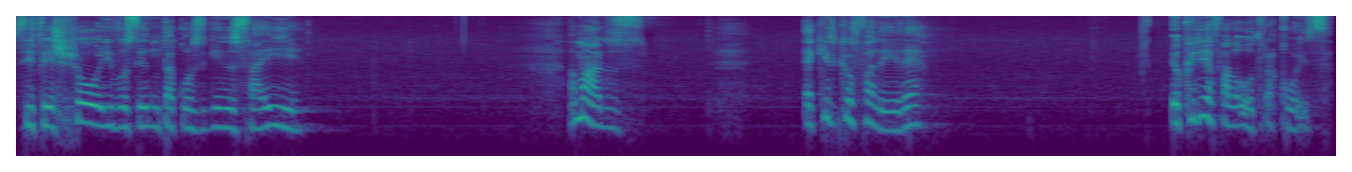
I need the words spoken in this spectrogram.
se fechou e você não está conseguindo sair? Amados, é aquilo que eu falei, né? Eu queria falar outra coisa.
